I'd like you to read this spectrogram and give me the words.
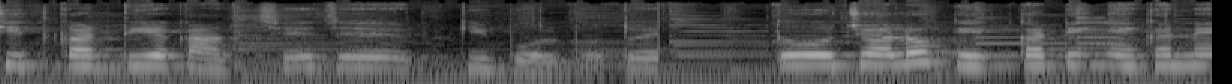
চিৎকার দিয়ে কাঁদছে যে কি বলব? তো তো চলো কেক কাটিং এখানে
